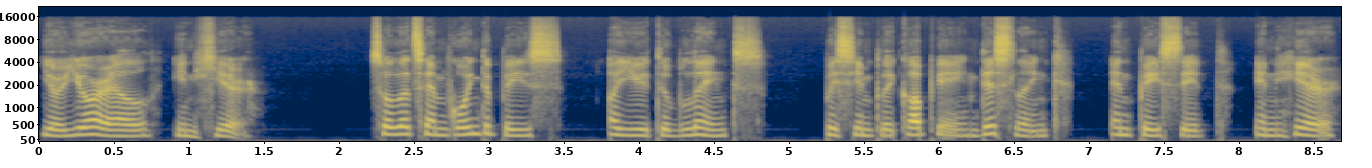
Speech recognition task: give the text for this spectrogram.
your URL in here. So let's say I'm going to paste a YouTube links by simply copying this link and paste it in here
